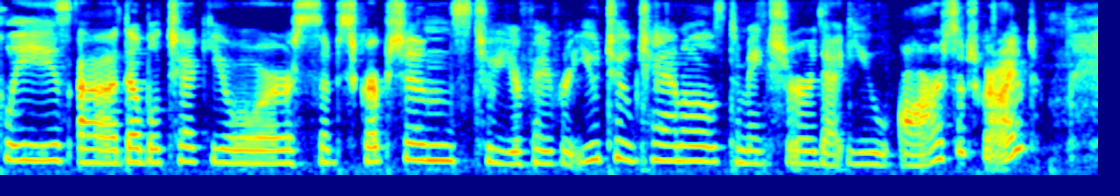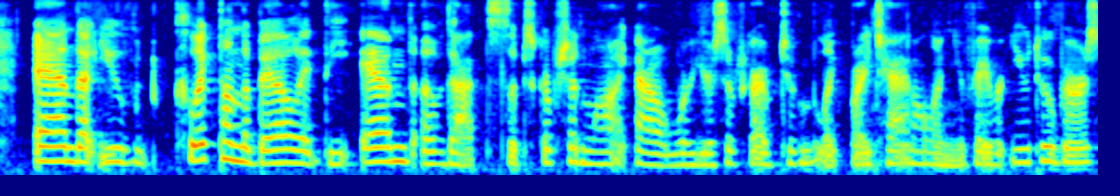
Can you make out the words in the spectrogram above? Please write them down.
please uh, double check your subscriptions to your favorite YouTube channels to make sure that you are subscribed and that you've clicked on the bell at the end of that subscription line uh, where you're subscribed to like my channel and your favorite YouTubers.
